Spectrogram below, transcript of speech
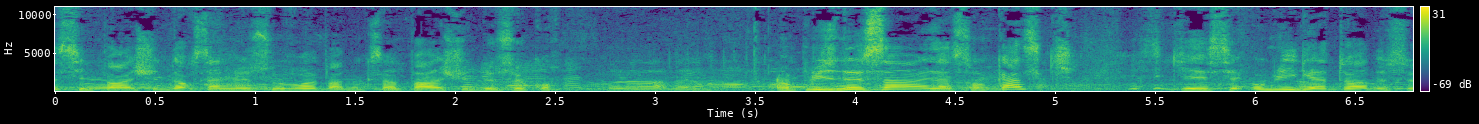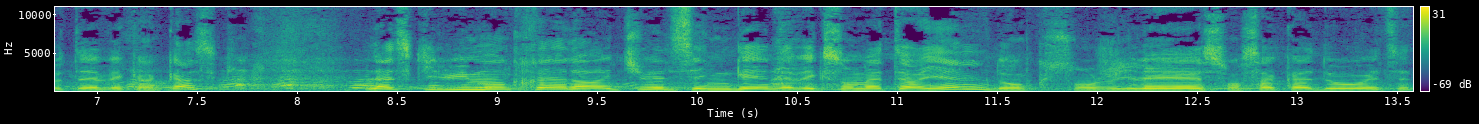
si le parachute dorsal ne s'ouvre pas. Donc c'est un parachute de secours. En plus de ça, elle a son casque, qui est, c'est obligatoire de sauter avec un casque. Là, ce qui lui manquerait à l'heure actuelle, c'est une gaine avec son matériel, donc son gilet, son sac à dos, etc.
